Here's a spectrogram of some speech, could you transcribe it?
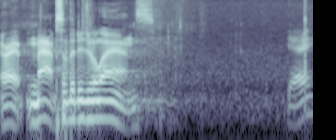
All right, maps of the digital lands. Yay.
